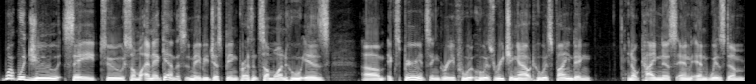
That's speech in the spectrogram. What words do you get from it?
what would you say to someone? And again, this is maybe just being present. Someone who is um, experiencing grief, who who is reaching out, who is finding, you know, kindness and and wisdom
